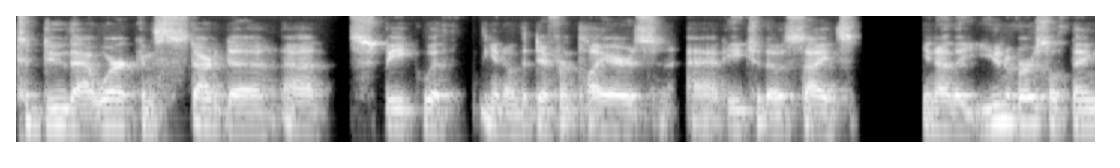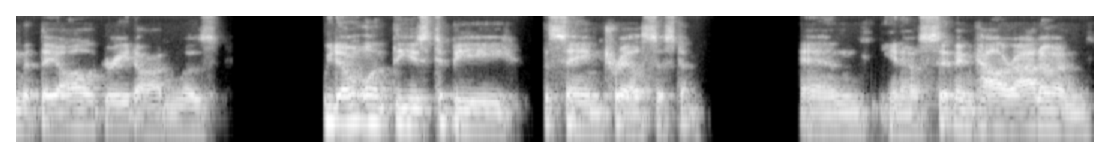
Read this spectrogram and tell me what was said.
to do that work and started to uh, speak with, you know, the different players at each of those sites, you know, the universal thing that they all agreed on was we don't want these to be the same trail system. And, you know, sitting in Colorado and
